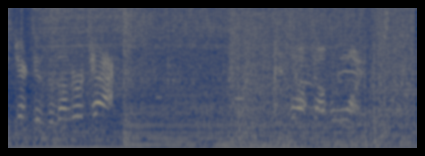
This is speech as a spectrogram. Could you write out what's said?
Objectives is under attack. Lost Alpha 1.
